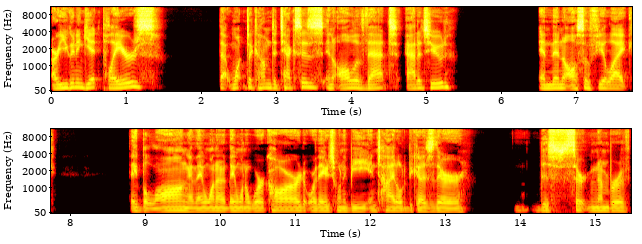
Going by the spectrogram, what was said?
Are you going to get players that want to come to Texas and all of that attitude and then also feel like they belong and they want to they want to work hard or they just want to be entitled because they're this certain number of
